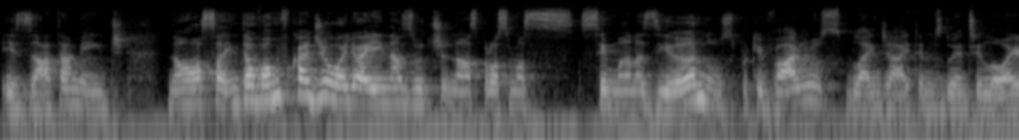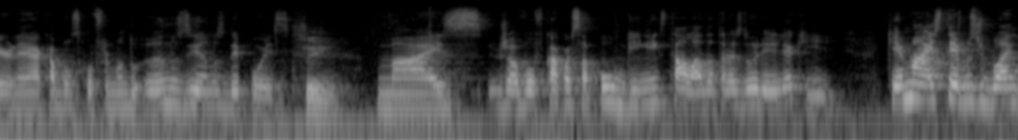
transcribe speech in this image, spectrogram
Exatamente. Nossa, então vamos ficar de olho aí nas, nas próximas semanas e anos, porque vários blind items do anti-lawyer, né, acabam se confirmando anos e anos depois. Sim. Mas já vou ficar com essa pulguinha instalada atrás da orelha aqui. O que mais temos de blind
